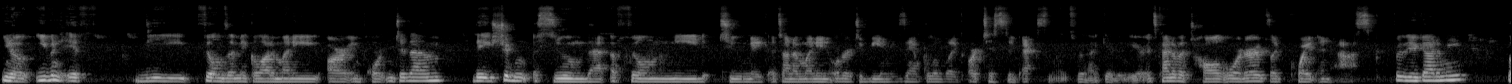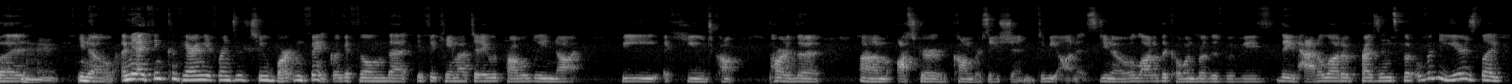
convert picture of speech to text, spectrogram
you know even if the films that make a lot of money are important to them, they shouldn't assume that a film need to make a ton of money in order to be an example of like artistic excellence for that given year. It's kind of a tall order. It's like quite an ask for the Academy. But Mhm. you know, I mean, I think comparing it, for instance, to Barton Fink, like a film that if it came out today would probably not be a huge com- part of the um, Oscar conversation. To be honest, you know, a lot of the Coen Brothers movies they've had a lot of presence, but over the years, like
